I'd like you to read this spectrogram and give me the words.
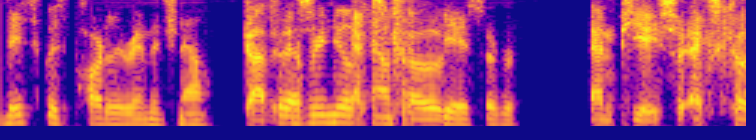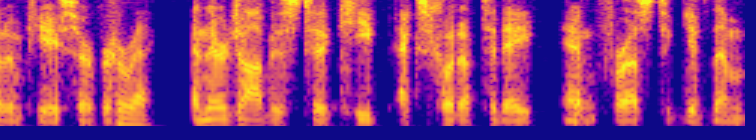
basically as part of their image now. Got So it. It's every new account has Xcode PA server. and PA, ser- Xcode and PA Server. Correct. and their job is to keep Xcode up to date and for us to give them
